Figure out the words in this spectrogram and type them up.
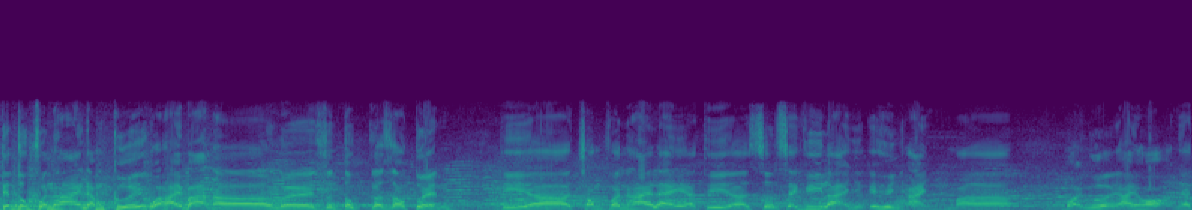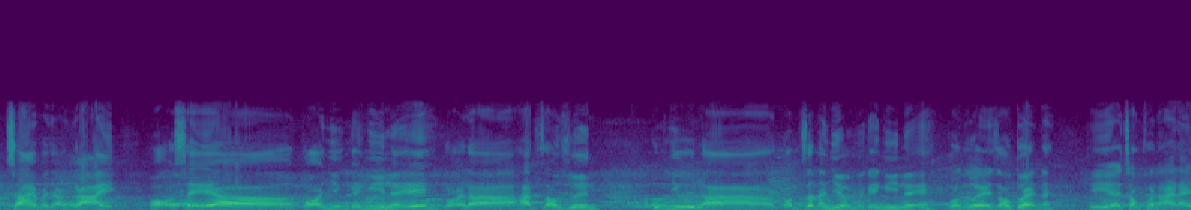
Tiếp tục phần 2 đám cưới của hai bạn ờ, người dân tộc ờ, giao tuyển. Thì ờ, trong phần 2 này thì Sơn sẽ ghi lại những cái hình ảnh mà mọi người, ai họ, nhà trai và nhà gái, họ sẽ có những cái nghi lễ gọi là hát giao duyên, cũng như là còn rất là nhiều những cái nghi lễ của người giao tuyển đấy thì trong phần 2 này,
